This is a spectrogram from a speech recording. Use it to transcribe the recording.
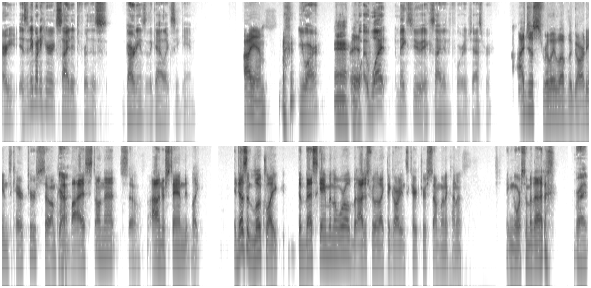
are you? Is anybody here excited for this Guardians of the Galaxy game? I am. You are. eh, Yeah. What makes you excited for it, Jasper? I just really love the Guardians characters, so I'm kind Yeah. of biased on that. So I understand it. Like, it doesn't look like the best game in the world, but I just really like the Guardians characters, so I'm gonna kind of ignore some of that, Right.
